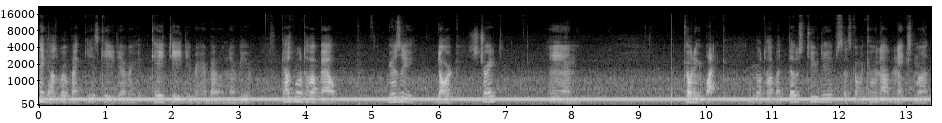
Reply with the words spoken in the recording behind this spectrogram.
Hey guys, welcome back. It's KT Dipper, KT Dipper here about an review. Guys, we're going to talk about Grizzly Dark Straight and Coating Black. We're going to talk about those two dips that's going to be coming out next month.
